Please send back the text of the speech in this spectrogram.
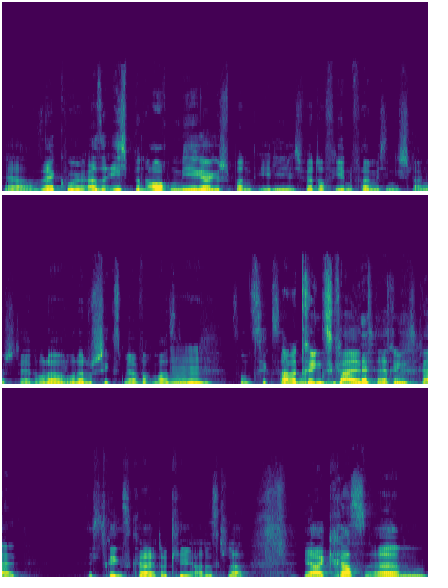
Ja, sehr cool. Also ich bin auch mega gespannt, Eli. Ich werde auf jeden Fall mich in die Schlange stellen oder, oder du schickst mir einfach mal so, ein so ein Sixer. Mhm. Aber trink's kalt, trink's kalt. Ich trink's kalt, okay, alles klar. Ja, krass. Ähm,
